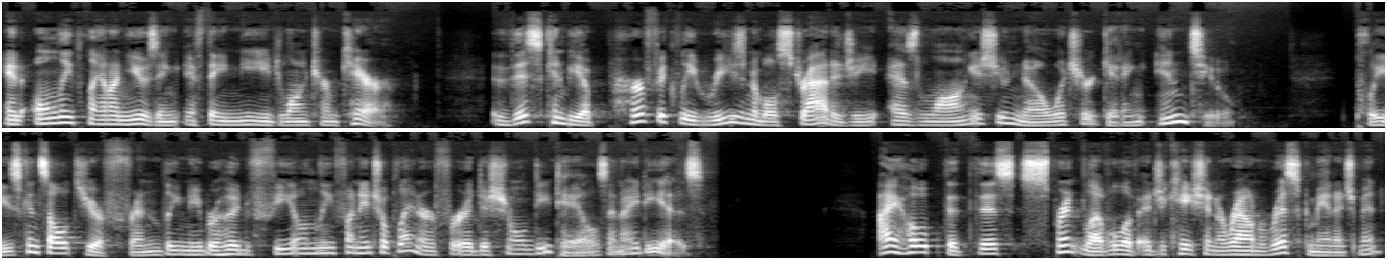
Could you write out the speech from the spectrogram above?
and only plan on using if they need long term care. This can be a perfectly reasonable strategy as long as you know what you're getting into. Please consult your friendly neighborhood fee only financial planner for additional details and ideas. I hope that this sprint level of education around risk management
